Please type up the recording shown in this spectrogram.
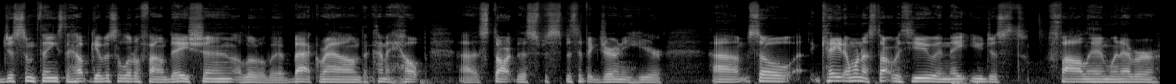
just some things to help give us a little foundation, a little bit of background to kind of help uh, start this specific journey here. Um, so, Cait, I want to start with you, and Nate, you just file in whenever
